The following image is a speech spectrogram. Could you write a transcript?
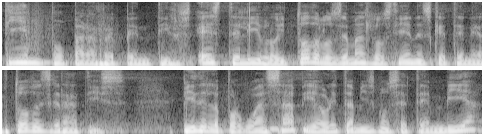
tiempo para arrepentirse, este libro y todos los demás los tienes que tener, todo es gratis. Pídelo por WhatsApp y ahorita mismo se te envía,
